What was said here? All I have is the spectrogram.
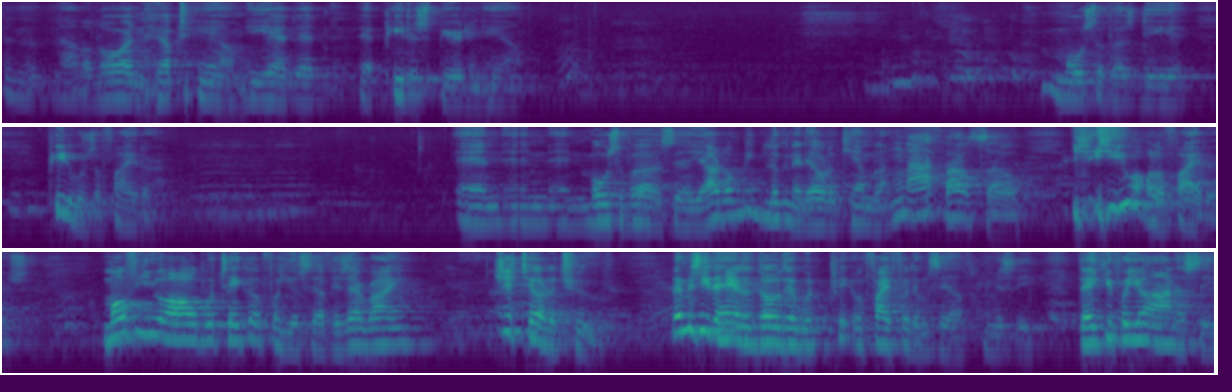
And now the Lord helped him. He had that, that Peter spirit in him. Most of us did. Peter was a fighter. And, and, and most of us, y'all don't be looking at Elder Kim like, "Mm, I thought so. You all are fighters. Most of you all will take up for yourself. Is that right? Just tell the truth. Let me see the hands of those that would fight for themselves. Let me see. Thank you for your honesty.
